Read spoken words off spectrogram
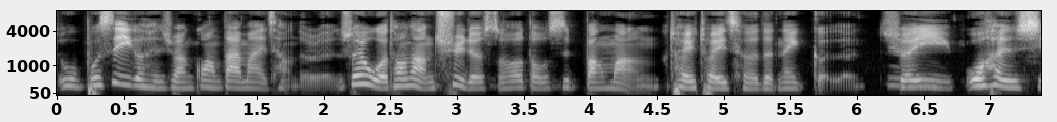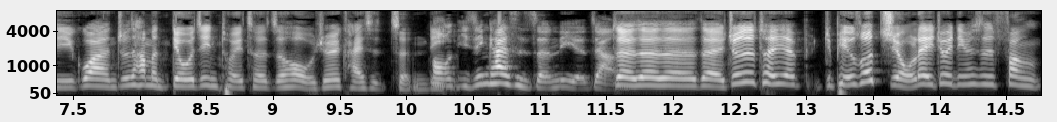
我不是一个很喜欢逛大卖场的人，所以我通常去的时候都是帮忙推推车的那个人，所以我很习惯，就是他们丢进推车之后，我就会开始整理。哦，已经开始整理了，这样。对对对对对，就是推荐，比如说酒类，就一定是放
